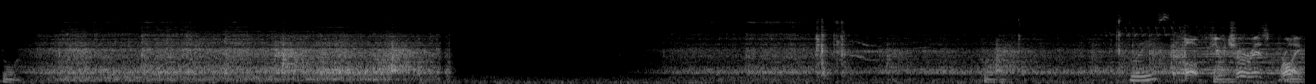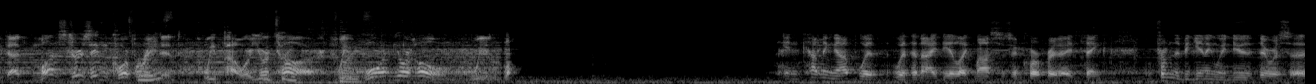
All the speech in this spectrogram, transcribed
Door. Door. Toys. Oh, future is bright at Monsters Incorporated. We power your car. We warm your home. We lo- in coming up with, with an idea like Monsters Incorporated, I think from the beginning we knew that there was uh,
